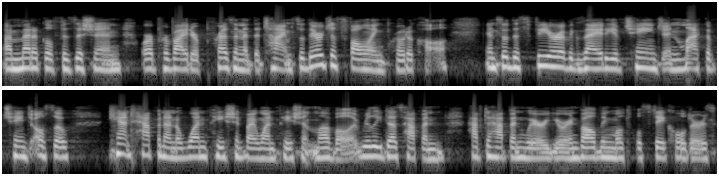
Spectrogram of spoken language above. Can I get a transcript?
a medical physician or a provider present at the time. So they're just following protocol. And so this fear of anxiety of change and lack of change also can't happen on a one patient by one patient level. It really does happen have to happen where you're involving multiple stakeholders,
